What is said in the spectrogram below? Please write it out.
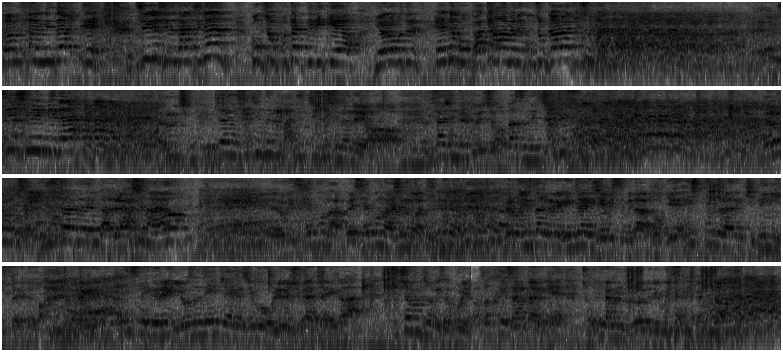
감사합니다. 예 찍으신 사진은 드릴게요 여러분들 핸드폰 바탕화면에 꼭좀 깔아주시면 진심입니다 여러분 지금 굉장히 사진들을 많이 찍으시는데요. 이 사진들 도대체 어디다 쓰는지 찾을 수가 없어요. 여러분 혹시 인스타그램 다들 하시나요? 네, 여기 세 분 앞에 세 분 하시는 것 같은데 여러분 인스타그램이 굉장히 재밌습니다. 거기에 해시태그라는 기능이 있어요. 해시태그를 이호 선생님자 해가지고 올려주시면 저희가 추첨을 통해서 무려 여섯 개 상당의 종량을 눌러드리고 있으니까요.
